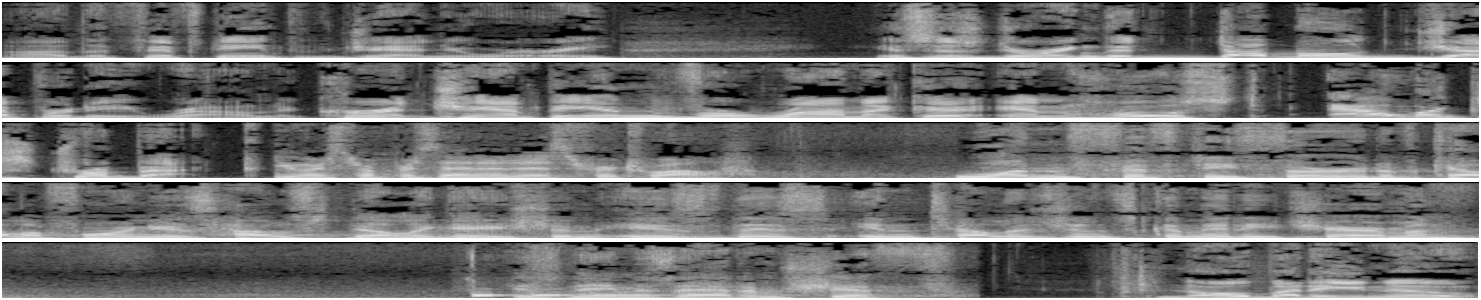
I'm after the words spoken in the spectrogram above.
uh, the 15th of January. This is during the Double Jeopardy round. The current champion, Veronica, and host Alex Trebek. U.S. Representatives for 12. 153rd of California's House delegation is this Intelligence Committee chairman. His name is Adam Schiff. Nobody knew.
